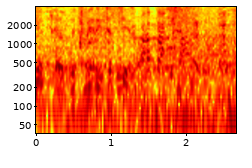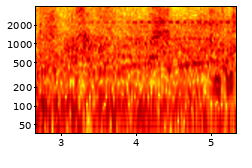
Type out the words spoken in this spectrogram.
Inject her with Veritaserum. And me?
